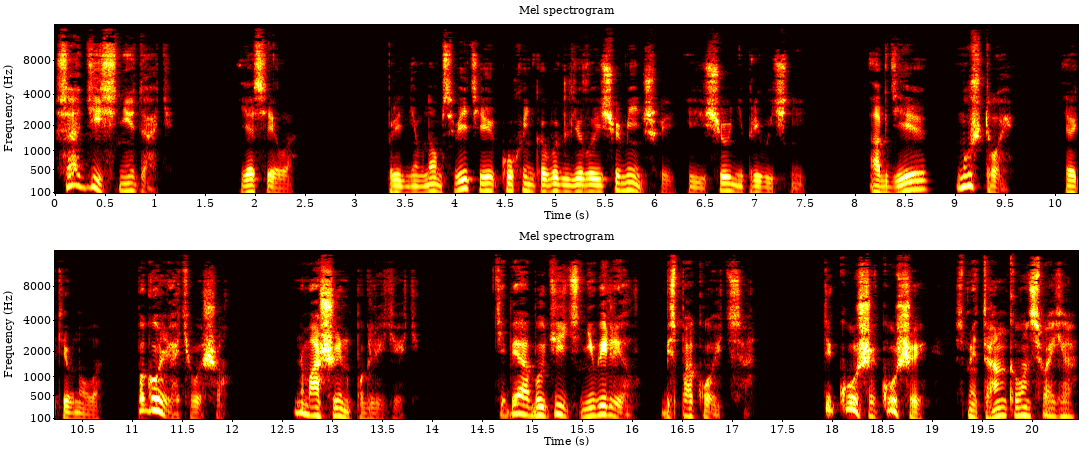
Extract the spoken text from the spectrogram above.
«Садись, не дать!» Я села. При дневном свете кухонька выглядела еще меньше и еще непривычней. «А где...» «Муж твой!» – я кивнула. «Погулять вышел. На машину поглядеть. Тебя будить не велел, беспокоиться. Ты кушай, кушай. Сметанка вон своя,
